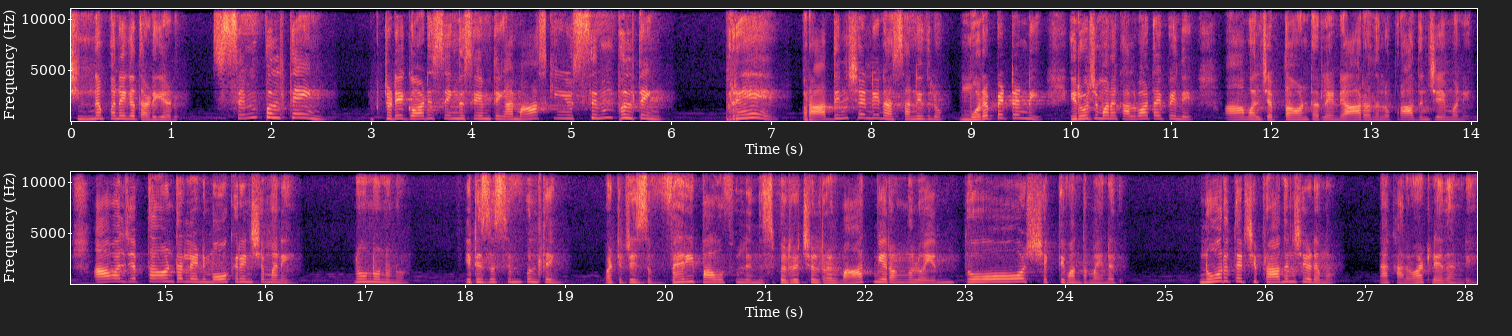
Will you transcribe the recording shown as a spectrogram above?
చిన్న పనే కదా అడిగాడు. Simple thing today God is saying the same thing I'm asking you simple thing pray ప్రార్థించండి నా సన్నిధిలో. మొరపెట్టండి. ఈరోజు మనకు అలవాటు అయిపోయింది ఆ వాళ్ళు చెప్తా ఉంటారులేండి ఆరాధనలో ప్రార్థన చేయమని. ఆ వాళ్ళు చెప్తా ఉంటారులేండి మోకరించమని. No no no no it is a simple thing but it is very powerful in the spiritual realm ఆత్మీయ రంగంలో ఎంతో శక్తివంతమైనది. నోరు తెరిచి ప్రార్థన చేయడము నాకు అలవాట్లేదండి.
